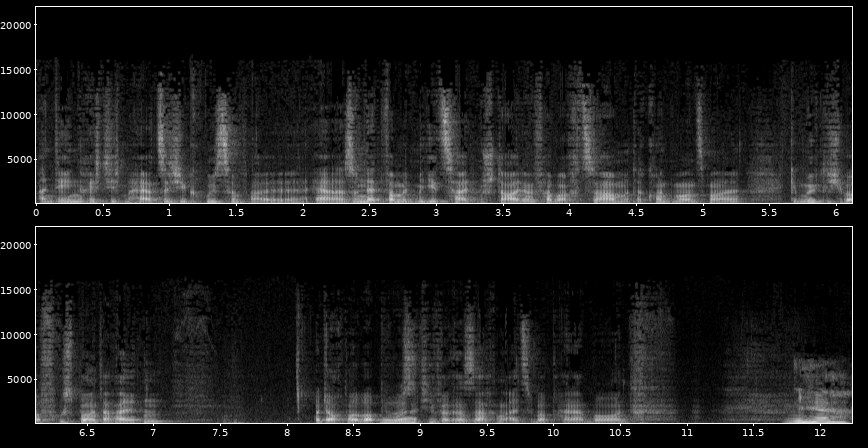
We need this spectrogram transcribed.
An denen richtig mal herzliche Grüße, weil er so nett war, mit mir die Zeit im Stadion verbracht zu haben und da konnten wir uns mal gemütlich über Fußball unterhalten. Und auch mal über positivere ja. Sachen als über Paderborn. Ja.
